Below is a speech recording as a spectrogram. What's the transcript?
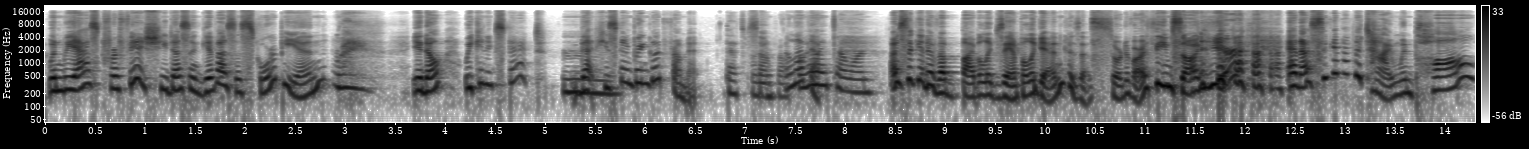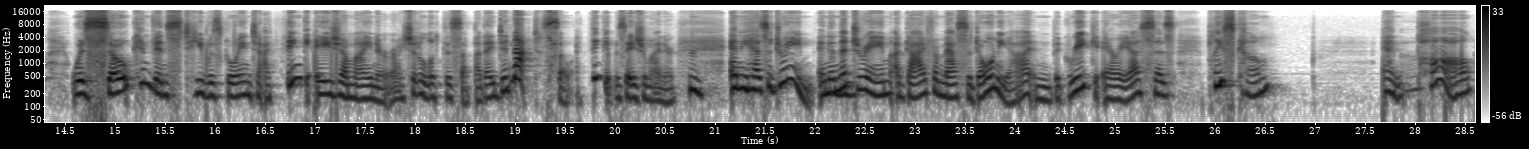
When we ask for fish, he doesn't give us a scorpion. right. You know, we can expect that he's mm. going to bring good from it. That's So, wonderful. I love Oh, that. I like that one. I was thinking of a Bible example again, because that's sort of our theme song here. and I was thinking of the time when Paul was so convinced he was going to, I think, Asia Minor. I should have looked this up, but I did not. So I think it was Asia Minor. Hmm. And he has a dream. And in the hmm. dream, a guy from Macedonia in the Greek area says, please come. And Paul,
